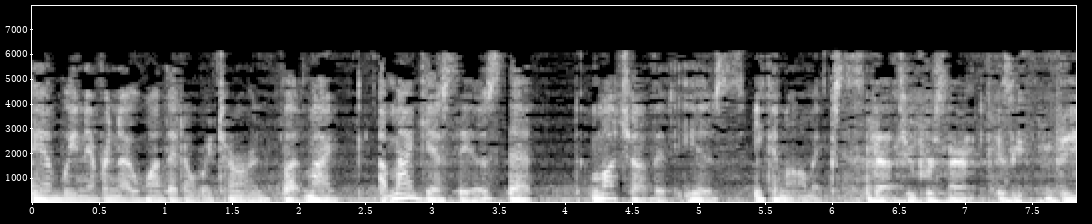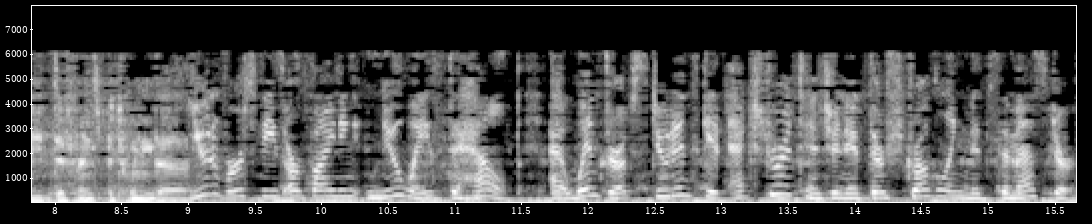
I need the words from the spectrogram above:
and we never know why they don't return. But my my guess is that much of it is economics. That 2% is the difference between the. Universities are finding new ways to help. At Winthrop, students get extra attention if they're struggling mid semester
